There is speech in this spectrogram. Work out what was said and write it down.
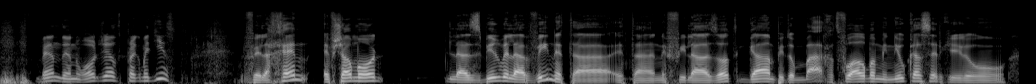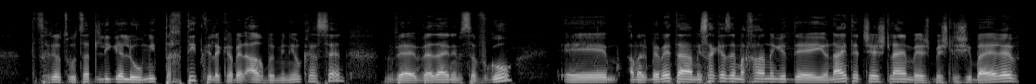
ברנדן רוג'רס פרגמטיסט. ולכן אפשר מאוד להסביר ולהבין את, ה, את הנפילה הזאת. גם פתאום, בא, חטפו ארבע מניוקאסל, כאילו, אתה צריך להיות קבוצת ליגה לאומית תחתית כדי לקבל ארבע מניוקאסל, ו- ועדיין הם ספגו. אה, אבל באמת המשחק הזה מחר נגד יונייטד שיש להם בש- בשלישי בערב,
